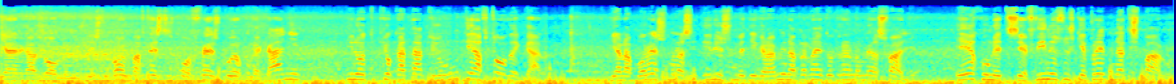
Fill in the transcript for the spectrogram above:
για εργαζόμενους. Δυστυχώς με αυτές τις μορφές που έχουν κάνει είναι ότι πιο κατάπτυστο ούτε αυτό δεν κάνουν για να μπορέσουμε να συντηρήσουμε τη γραμμή να περνάει το τρένο με ασφάλεια. Έχουν τις ευθύνες τους και πρέπει να τις πάρουν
